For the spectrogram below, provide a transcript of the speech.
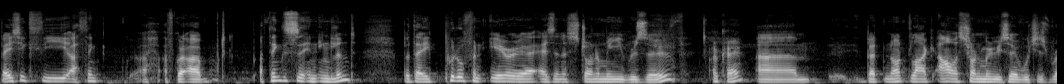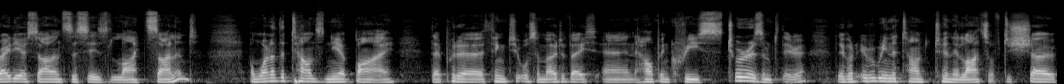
basically, I think uh, I've got. Uh, I think this is in England, but they put off an area as an astronomy reserve. Okay. um, but not like our astronomy reserve, which is radio silence. This is light silent. And one of the towns nearby, they put a thing to also motivate and help increase tourism to the area. They've got everybody in the town to turn their lights off to show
